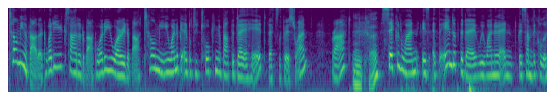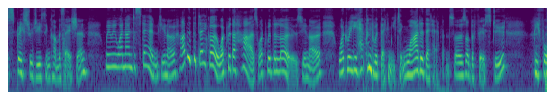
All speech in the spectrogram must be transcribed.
Tell me about it. What are you excited about? What are you worried about? Tell me. You want to be able to talking about the day ahead. That's the first one, right? Okay. Second one is at the end of the day, we want to, and there's something called a stress reducing conversation where we want to understand, you know, how did the day go? What were the highs? What were the lows? You know, what really happened with that meeting? Why did that happen? So those are the first two before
